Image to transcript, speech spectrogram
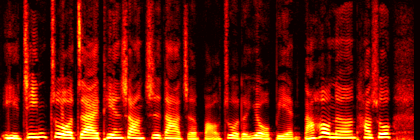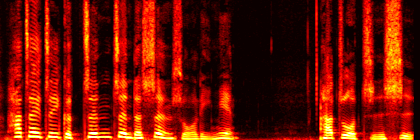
已经坐在天上至大者宝座的右边。然后呢，他说他在这个真正的圣所里面。他做执事，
